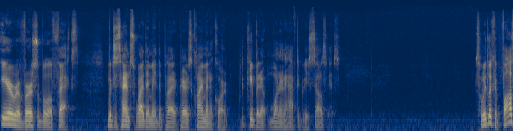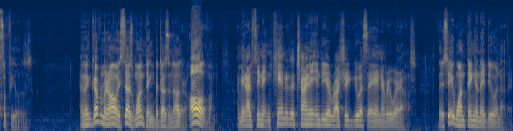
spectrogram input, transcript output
irreversible effects, which is hence why they made the Paris Climate Accord to keep it at 1.5 degrees Celsius. So we look at fossil fuels. And the government always says one thing but does another. All of them. I mean, I've seen it in Canada, China, India, Russia, USA, and everywhere else. They say one thing and they do another.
